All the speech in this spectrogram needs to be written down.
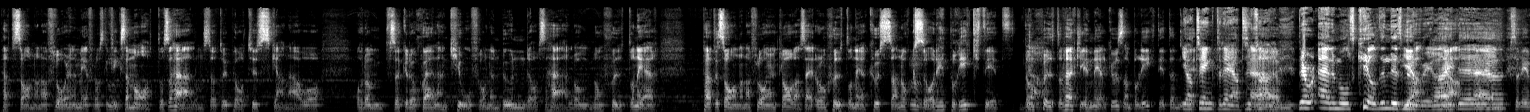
partisanerna och Florian är med för de ska fixa mat och så här. De stöter ju på tyskarna och, och de försöker då stjäla en ko från en bonde och så här. De, de skjuter ner partisanerna, Florian klarar sig och de skjuter ner kussan också och det är på riktigt. De Ja. skjuter verkligen ner kussan på riktigt. Den, Jag det- tänkte det att typ såhär, Ehm. there were animals killed in this movie. ja, like, eh, ehm, så det är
